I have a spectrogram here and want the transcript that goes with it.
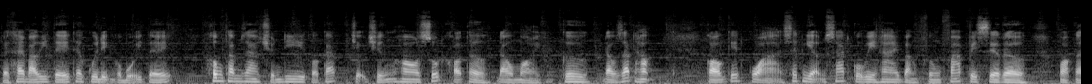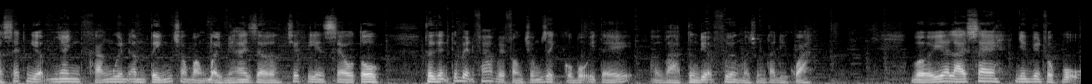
phải khai báo y tế theo quy định của Bộ Y tế, không tham gia chuyến đi có các triệu chứng ho, sốt, khó thở, đau mỏi cơ, đau rát họng, có kết quả xét nghiệm SARS-CoV-2 bằng phương pháp PCR hoặc là xét nghiệm nhanh kháng nguyên âm tính trong vòng 72 giờ trước khi lên xe ô tô, thực hiện các biện pháp về phòng chống dịch của Bộ Y tế và từng địa phương mà chúng ta đi qua. Với lái xe, nhân viên phục vụ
